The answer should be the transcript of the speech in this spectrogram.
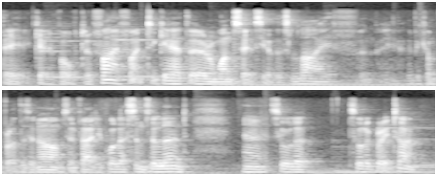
they get involved in a firefight together, and one saves the other's life, and they, they become brothers in arms, and valuable lessons are learned. Uh, it's all a it's all a great time.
